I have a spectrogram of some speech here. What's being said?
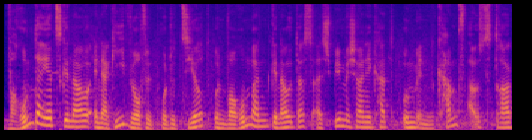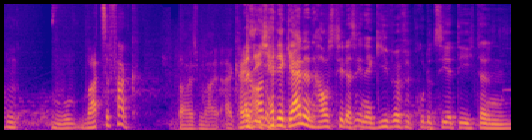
warum da jetzt genau Energiewürfel produziert und warum man genau das als Spielmechanik hat, um einen Kampf auszutragen, what the fuck, sag ich mal. Äh, Also ich Ahnung. hätte gerne ein Haustier, das Energiewürfel produziert, die ich dann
